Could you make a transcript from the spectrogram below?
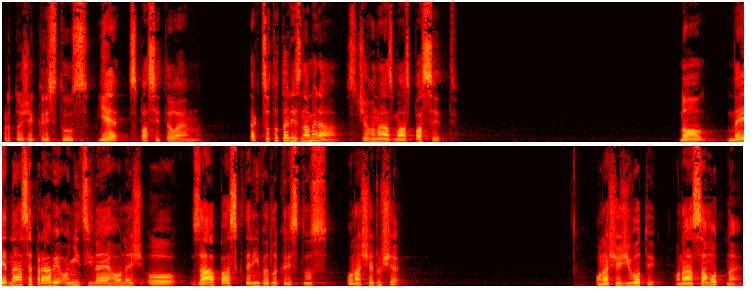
protože Kristus je spasitelem, tak co to tedy znamená? Z čeho nás má spasit? No, nejedná se právě o nic jiného, než o zápas, který vedl Kristus o naše duše. O naše životy, o nás samotné.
